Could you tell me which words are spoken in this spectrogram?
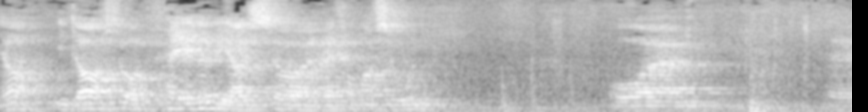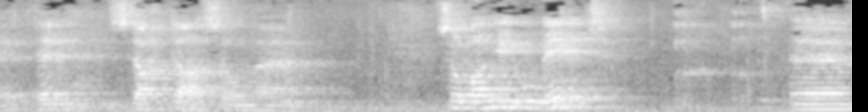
Ja, i dag så feirer vi altså reformasjonen. Og eh, den starta som, eh, som mange jo vet eh,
